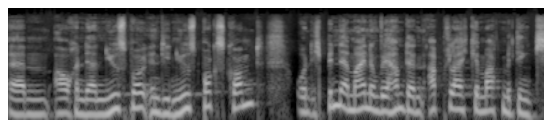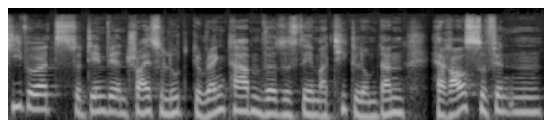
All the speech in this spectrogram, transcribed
ähm, auch in der Newsbox, in die Newsbox kommt. Und ich bin der Meinung, wir haben dann einen Abgleich gemacht mit den Keywords, zu denen wir in TriSolute gerankt haben, versus dem Artikel, um dann herauszufinden,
